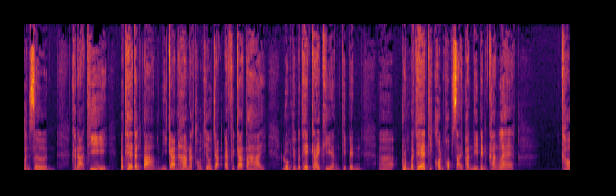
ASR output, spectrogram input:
concern ขณะที่ประเทศต่างๆ มีการห้ามนักท่องเที่ยวจากแอฟริกาใต้ รวมถึงประเทศใกล้เคียงที่เป็นกลุ่มประเทศที่ค้นพบสายพันธุ์นี้เป็นครั้งแรกเข้า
